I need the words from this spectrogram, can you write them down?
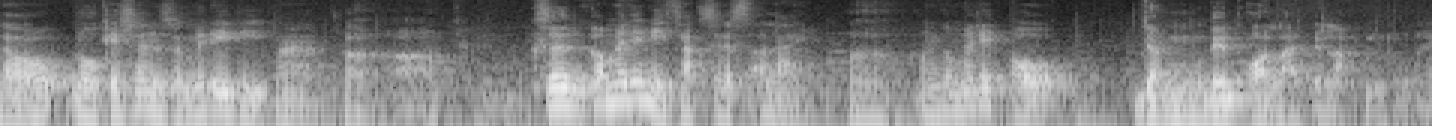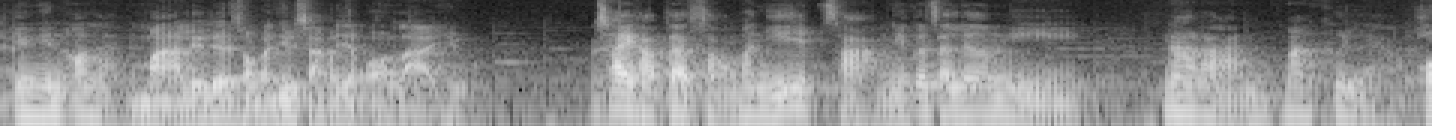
แล้วโลเคชันจะไม่ได้ดีมากอ่าฮะซึ่งก็ไม่ได้มี success อะไรอ่ามันก็ไม่ได้โต ยังเน้นออนไลน์เป็นหลักอยู่ถูกไหมฮะยังเน้นออนไลน์เป็นมาเรื่อยๆ2023ก็ยังออนไลน์อยู่ ใช่ครับ แต่ 2023เนี่ยก็จะเริ่มมีหน้าร้านมากขึ้นแล้ว พอ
